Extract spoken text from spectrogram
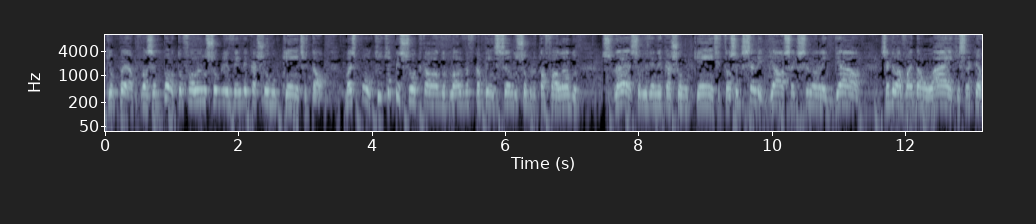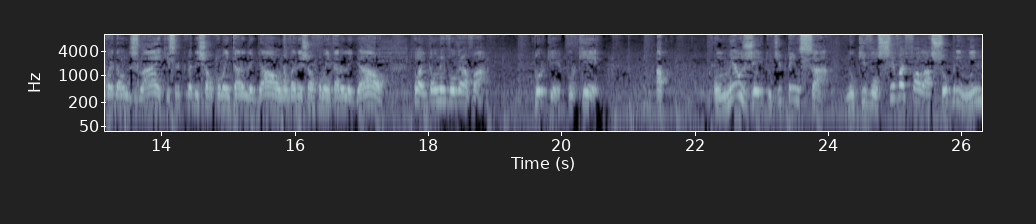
Que eu, por exemplo, pô, tô falando sobre vender cachorro quente e tal. Mas, pô, o que, que a pessoa que está lá do outro lado vai ficar pensando sobre estar tá falando né, sobre vender cachorro quente? Então, será que isso é legal? Será que isso não é legal? Será que ela vai dar um like? Será que ela vai dar um dislike? Será que vai deixar um comentário legal? Não vai deixar um comentário legal? Pô, então nem vou gravar. Por quê? Porque a o meu jeito de pensar no que você vai falar sobre mim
